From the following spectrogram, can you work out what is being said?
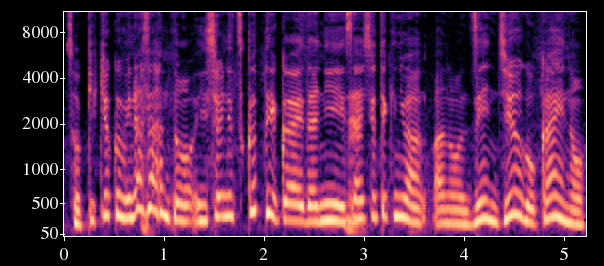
そう結局皆さんと一緒に作っていく間に最終的には、あの全15回の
